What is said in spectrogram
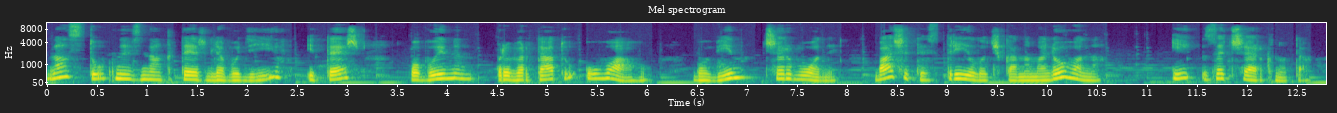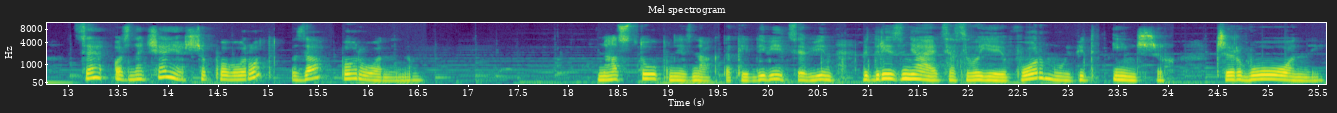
Наступний знак теж для водіїв і теж повинен привертати увагу, бо він червоний. Бачите, стрілочка намальована і зачеркнута. Це означає, що поворот заборонено. Наступний знак такий, дивіться, він відрізняється своєю формою від інших. Червоний,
